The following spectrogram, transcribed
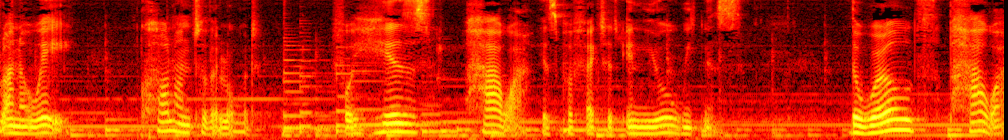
run away. Call unto the Lord, for His power is perfected in your weakness. The world's power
